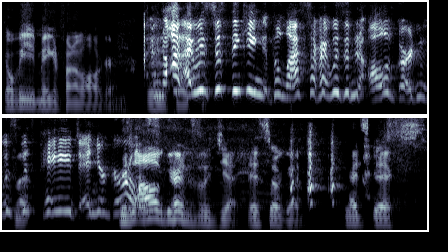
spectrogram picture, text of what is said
don't be making fun of Olive Garden. I'm not. I was just thinking the last time I was in an Olive Garden was right. with Paige and your girls. Olive Garden's legit. It's so good. Breadsticks,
